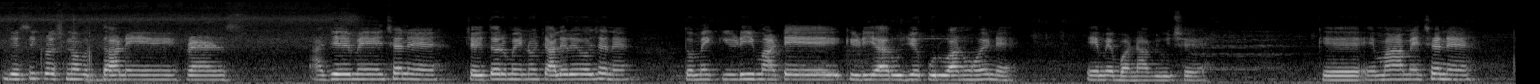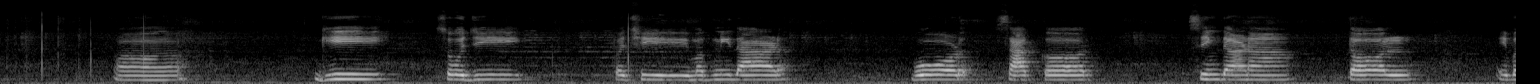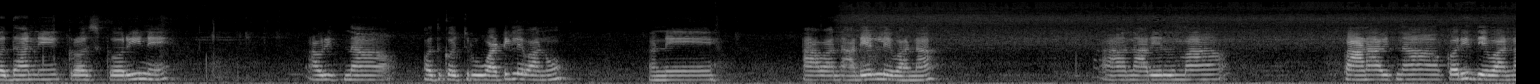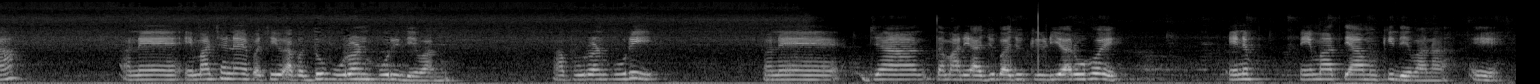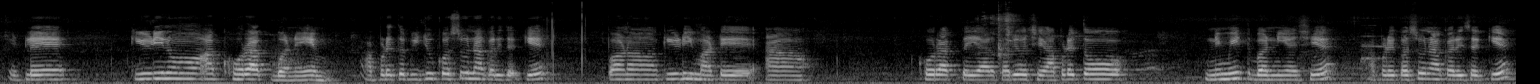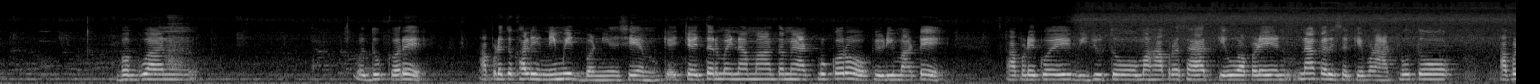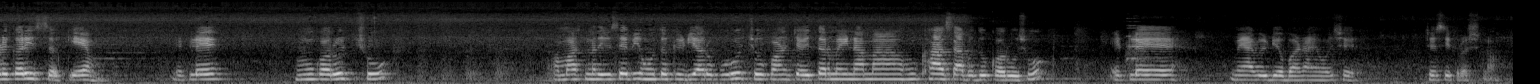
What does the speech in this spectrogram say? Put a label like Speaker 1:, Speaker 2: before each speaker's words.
Speaker 1: જય શ્રી કૃષ્ણ બધાને ફ્રેન્ડ્સ આજે મેં છે ને ચૈતર મહિનો ચાલી રહ્યો છે ને, તો મેં કીડી માટે કીડિયારું જે પૂરવાનું હોય ને, એ મેં બનાવ્યું છે. કે એમાં અમે છે ને ઘી, સોજી, પછી મગની દાળ, ગોળ, સાકર, સિંગદાણા, તલ એ બધાને ક્રશ કરીને આવી રીતના અધકચરું વાટી લેવાનું અને આવા નારિયેળ લેવાના. આ નારિયેળમાં કાણા આવી રીતના કરી દેવાના અને એમાં છે ને પછી આ બધું પૂરણ પૂરી દેવાનું. આ પૂરણ પૂરી અને જ્યાં તમારી આજુબાજુ કીડિયારું હોય એને એમાં ત્યાં મૂકી દેવાના, એ. એટલે કીડીનો આ ખોરાક બને એમ. આપણે તો બીજું કશું ના કરી શકીએ, પણ કીડી માટે આ ખોરાક તૈયાર કર્યો છે. આપણે તો નિમિત્ત બનીએ છીએ. આપણે કશું ના કરી શકીએ. ભગવાન બધું કરે. આપણે તો ખાલી નિમિત્ત બનીએ છીએ એમ. કે ચૈતર મહિનામાં તમે આટલું કરો કીડી માટે આપણે કોઈ બીજું તો મહાપ્રસાદ કે એવું આપણે ના કરી શકીએ, પણ આટલું તો આપણે કરી જ શકીએ એમ. એટલે હું કરું જ છું. અમાસના દિવસે બી હું તો કીડિયારું પૂરું જ છું, પણ ચૈતર મહિનામાં હું ખાસ આ બધું કરું છું. એટલે મેં આ વીડિયો બનાવ્યો છે. જય શ્રી કૃષ્ણ.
